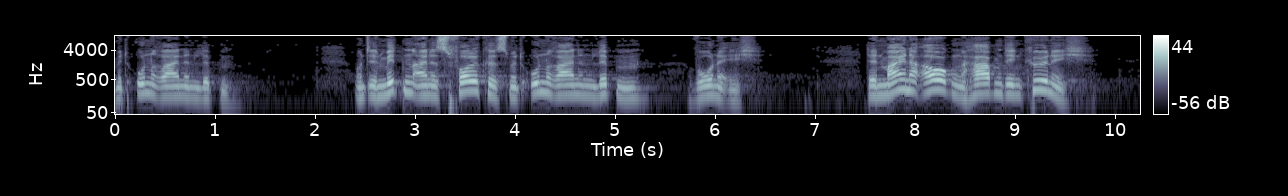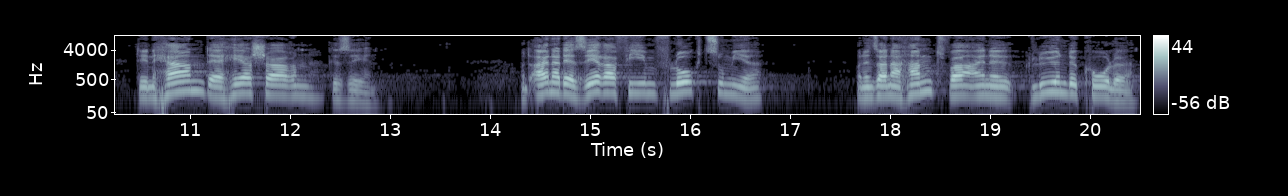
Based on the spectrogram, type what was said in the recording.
mit unreinen Lippen. Und inmitten eines Volkes mit unreinen Lippen wohne ich. Denn meine Augen haben den König, den Herrn der Heerscharen gesehen. Und einer der Seraphim flog zu mir, und in seiner Hand war eine glühende Kohle,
